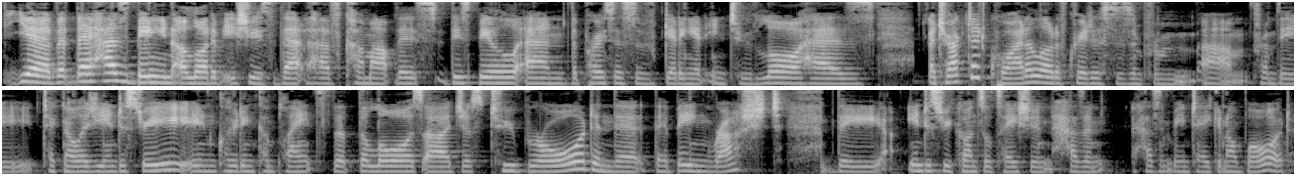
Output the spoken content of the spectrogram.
Yeah, but there has been a lot of issues that have come up. This this bill and the process of getting it into law has attracted quite a lot of criticism from um, from the technology industry, including complaints that the laws are just too broad and that they're being rushed. The industry consultation hasn't hasn't been taken on board.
